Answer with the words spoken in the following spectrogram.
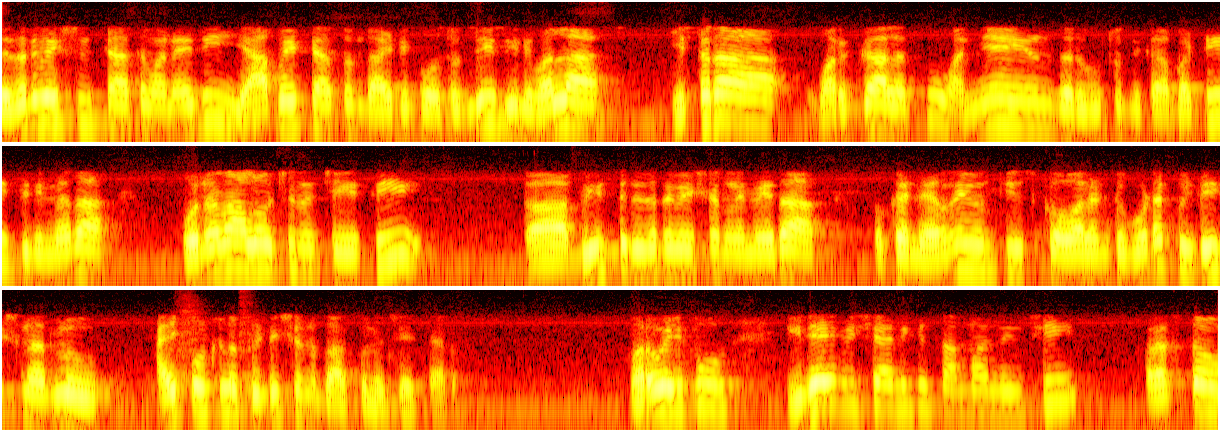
రిజర్వేషన్ శాతం అనేది యాభై శాతం దాటిపోతుంది. దీనివల్ల ఇతర వర్గాలకు అన్యాయం జరుగుతుంది కాబట్టి దీని మీద పునరాలోచన చేసి బీసీ రిజర్వేషన్ల మీద ఒక నిర్ణయం తీసుకోవాలంటూ కూడా పిటిషనర్లు హైకోర్టులో పిటిషన్ దాఖలు చేశారు. మరోవైపు ఇదే విషయానికి సంబంధించి ప్రస్తుతం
